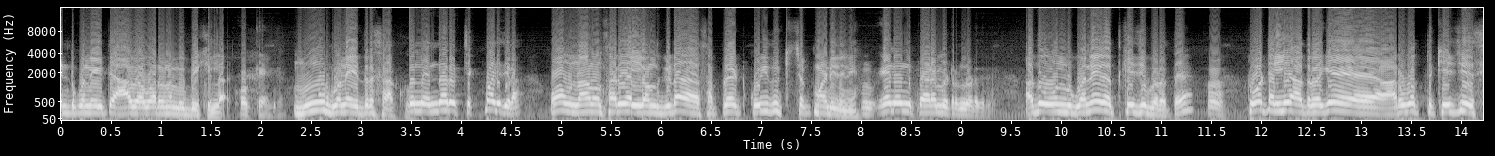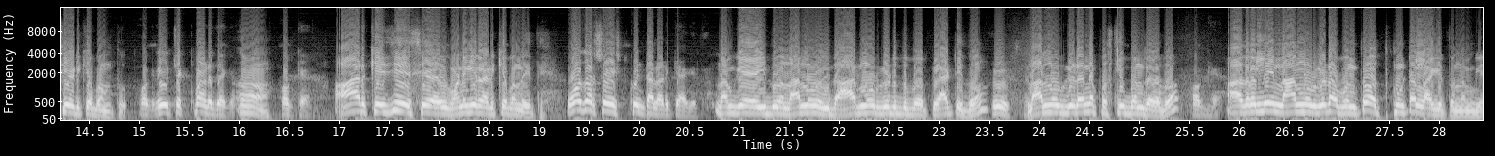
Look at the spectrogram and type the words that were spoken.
ಎಂಟು ಗೊನೆ ಐತೆ ಆ ವ್ಯವಹಾರ ನಮಗೆ ಬೇಕಿಲ್ಲ. ಓಕೆ. ಮೂರ್ ಗೊನೆ ಇದ್ರೆ ಸಾಕು. ಎಂದಾರು ಚೆಕ್ ಮಾಡಿದೀರಾ ಓ ನಾನು ಸಾರಿ ಅಲ್ಲಿ ಒಂದು ಗಿಡ ಸಪ್ರೇಟ್ ಕೊಯ್ದು ಚೆಕ್ ಮಾಡಿದ್ದೀನಿ. ಏನೇನು ಪ್ಯಾರಾಮೀಟರ್ ನೋಡಿದ್ರಿ? ಅದು ಒಂದು ಗೊನೆ ಹತ್ತು ಕೆಜಿ ಬರುತ್ತೆ. ಟೋಟಲಿ ಅದ್ರಾಗೆ ಅರವತ್ತು ಕೆಜಿ ಹಸಿ ಅಡಿಕೆ ಬಂತು. ಓಕೆ ನೀವು ಚೆಕ್ ಮಾಡಿದಾಗ. ಹ್ಮ್ ಓಕೆ ಆರು ಕೆಜಿ ಜಿ ಒಣಗಿರೋ ಅಡಿಕೆ ಬಂದೈತಿ. ಹೋದ ವರ್ಷ ಎಷ್ಟು ಕ್ವಿಂಟಲ್ ಅಡಿಕೆ ಆಗಿತ್ತು? ನಮ್ಗೆ ಇದು ನಾನು ಇದು ಆರ್ನೂರು ಗಿಡದ ಪ್ಲಾಟ್ ಇದು. ನಾನ್ನೂರು ಗಿಡನೇ ಫಸ್ಲಿಗೆ ಬಂದಿರೋದು. ಅದರಲ್ಲಿ ನಾನ್ನೂರು ಗಿಡ ಬಂತು ಹತ್ತು ಕ್ವಿಂಟಲ್ ಆಗಿತ್ತು ನಮ್ಗೆ.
